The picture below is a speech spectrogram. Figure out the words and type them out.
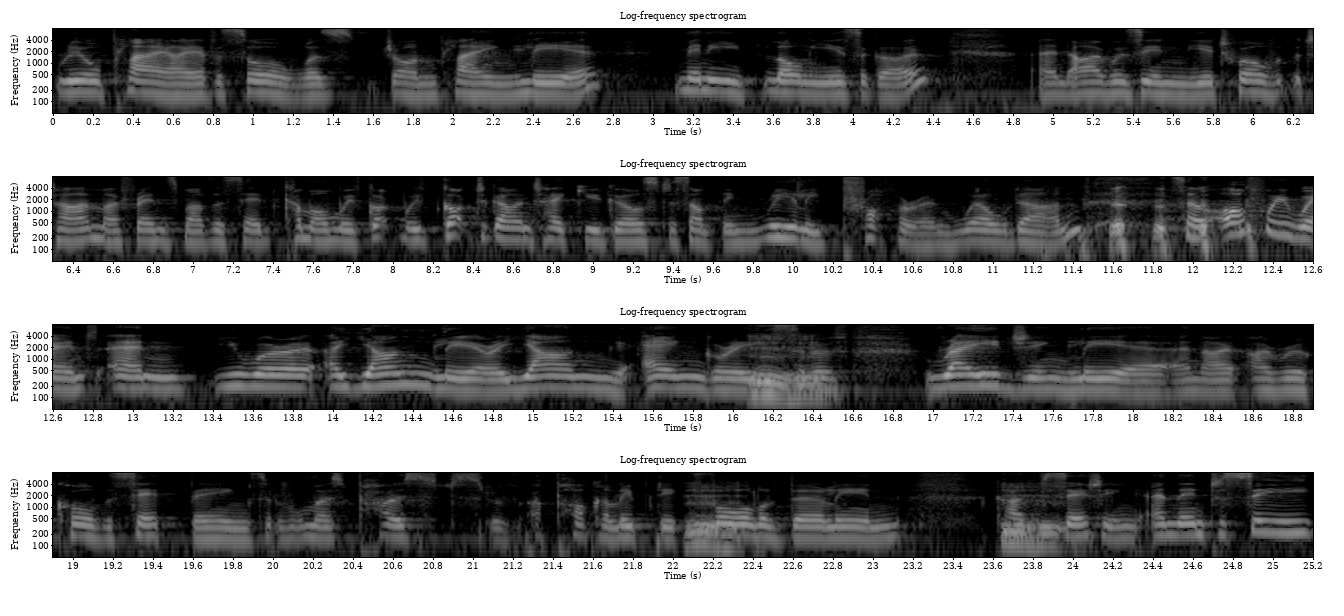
real play I ever saw was John playing Lear many long years ago and I was in year 12 at the time. My friend's mother said, Come on, we've got, we've got to go and take you girls to something really proper and well done. so off we went, and you were a, a young Lear, a young, angry, mm-hmm. sort of raging Lear. And I, I, recall the set being sort of almost post sort of apocalyptic, mm-hmm. fall of Berlin kind mm-hmm. of setting. And then to see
